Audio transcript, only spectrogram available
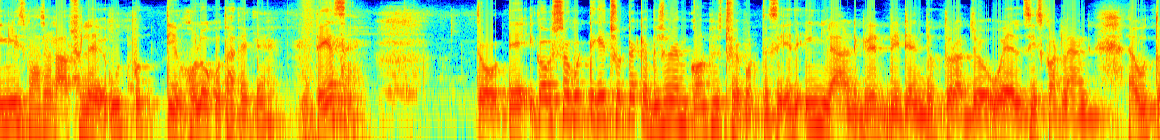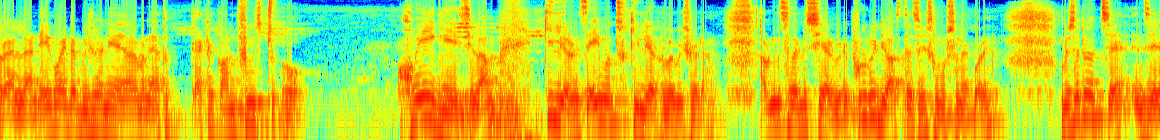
ইংলিশ ভাষাটা আসলে উৎপত্তি হলো কোথা থেকে? ঠিক আছে? তো এই গবেষণা করতে গিয়ে ছোট্ট একটা বিষয়ে আমি কনফিউজড হয়ে পড়তেছি। এই যে ইংল্যান্ড গ্রেট ব্রিটেন যুক্তরাজ্য ওয়েলস স্কটল্যান্ড উত্তর আয়ারল্যান্ড এই কয়েকটা বিষয় নিয়ে মানে এত একটা কনফিউজড হয়ে গিয়েছিলাম। ক্লিয়ার হয়েছে, এইমাত্র ক্লিয়ার হলো বিষয়টা। আপনাদের সাথে একটু শেয়ার করি। ফুল ভিডিও আসতেছে, সমস্যা নেই পরে। বিষয়টা হচ্ছে যে,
